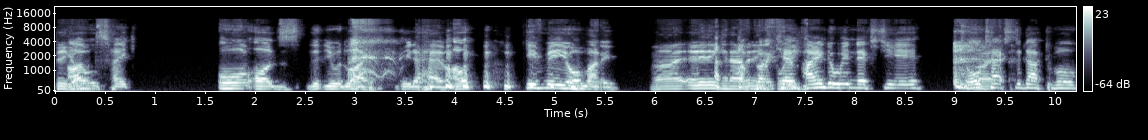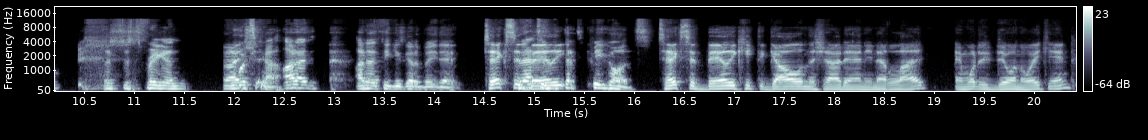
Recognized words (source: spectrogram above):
Big I will take all odds that you would like me to have. I'll give me your money. Right, anything can happen. I've got a in footy. campaign to win next year. It's all Right. tax deductible. Let's just friggin' Mate, Wooshka. I don't I don't think he's gonna be there. Tex So had that's, a- barely that's big odds. Tex had barely kicked a goal in the showdown in Adelaide. And what did he do on the weekend?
